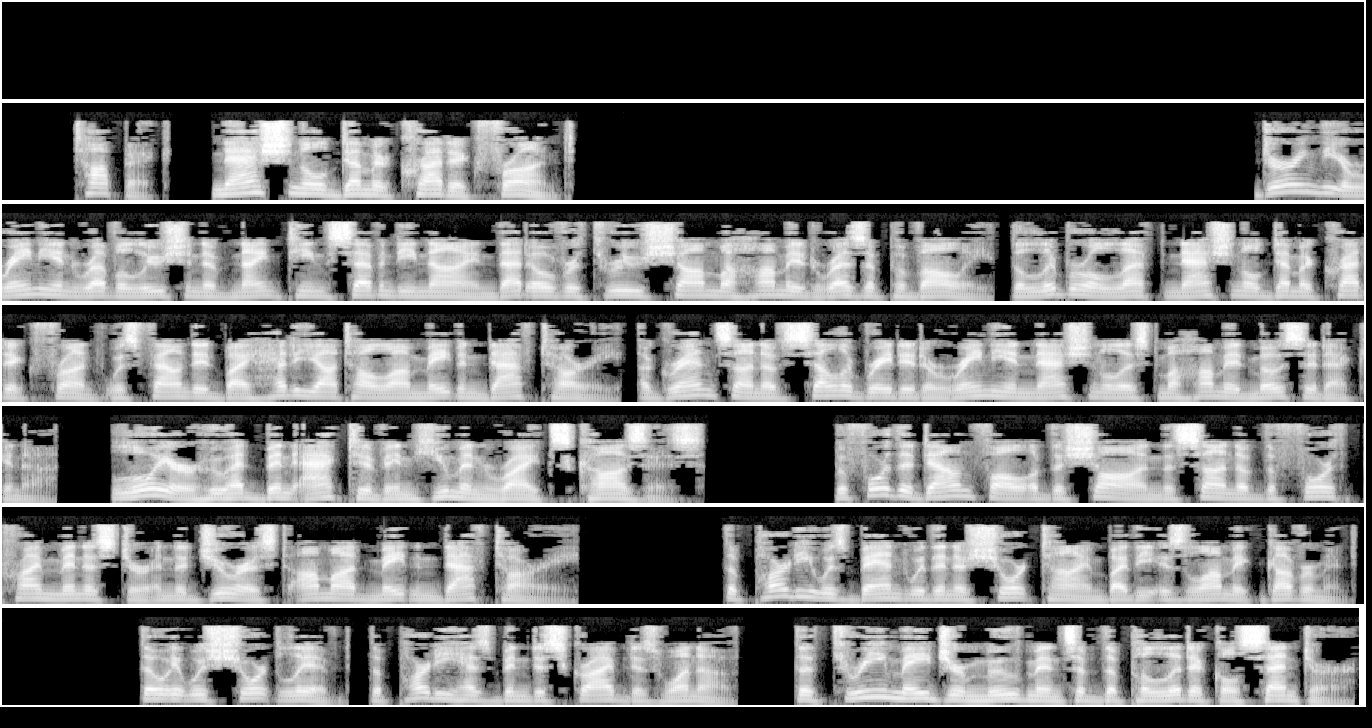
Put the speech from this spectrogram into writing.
National Democratic Front During the Iranian Revolution of 1979 that overthrew Shah Mohammad Reza Pahlavi, the liberal left National Democratic Front was founded by Hedayatollah Maitan Daftari, a grandson of celebrated Iranian nationalist Mohammad Mossadegh and a lawyer who had been active in human rights causes. Before the downfall of the Shah and the son of the fourth Prime Minister and the jurist Ahmad Maitan Daftari. The party was banned within a short time by the Islamic government. Though it was short-lived, the party has been described as one of the three major movements of the political center.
